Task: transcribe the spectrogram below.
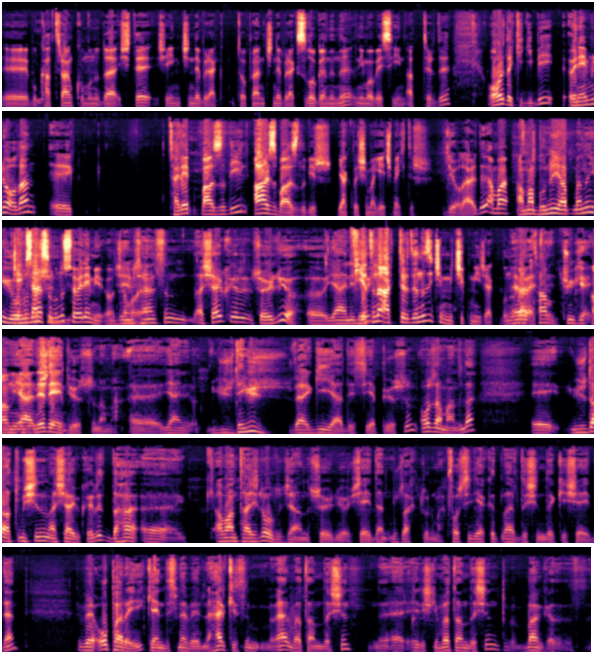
E, bu katran kumunu da işte şeyin içinde bırak, toprağın içinde bırak sloganını Nimo Besik'in attırdı. Oradaki gibi önemli olan e, talep bazlı değil arz bazlı bir yaklaşıma geçmektir diyorlardı ama ama bunu yapmanın yolunu James Hansen bunu söylemiyor. James Hansen aşağı yukarı söylüyor. Ee, yani fiyatını diyor, arttırdığınız için mi çıkmayacak? Bunu evet, ben tam çünkü iade de ediyorsun ama ee, yani yüzde yüz vergi iadesi yapıyorsun. O zaman da e, yüzde altmışının aşağı yukarı daha e, avantajlı olacağını söylüyor şeyden uzak durmak. Fosil yakıtlar dışındaki şeyden ve o parayı kendisine verilen herkesin her vatandaşın e, erişkin vatandaşın banka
